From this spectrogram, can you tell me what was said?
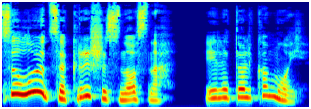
целуются крыши сносно. Или только мой.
